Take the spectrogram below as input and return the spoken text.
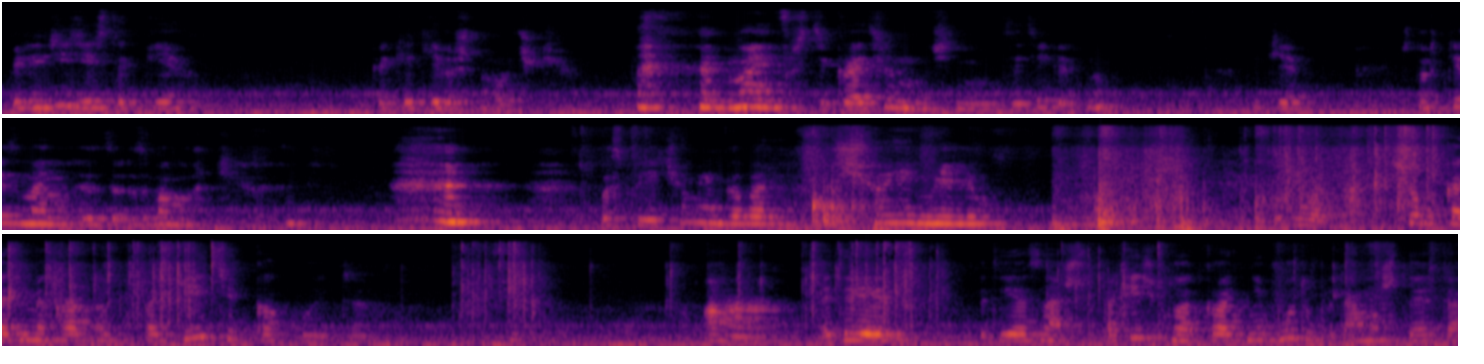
Впереди здесь такие кокетливые шнурочки. Ну, они просто декоративно ничего не затягивают. Ну, такие шнурки-заманушки. Господи, о чем я говорю? Что я мелю? Вот. Еще какая-то пакетик какой-то. А, это я, это я знаю, что пакетик, но открывать не буду, потому что это,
